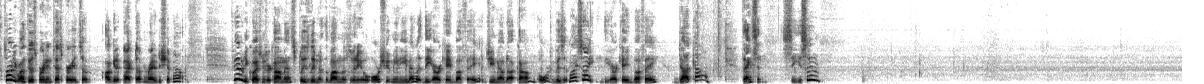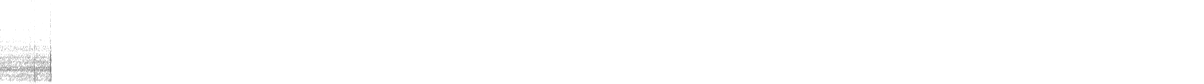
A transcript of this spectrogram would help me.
It's already run through its burn-in test period, so I'll get it packed up and ready to ship out. If you have any questions or comments, please leave them at the bottom of this video or shoot me an email at thearcadebuffett at gmail.com or visit my site, thearcadebuffett.com. Thanks and see you soon.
